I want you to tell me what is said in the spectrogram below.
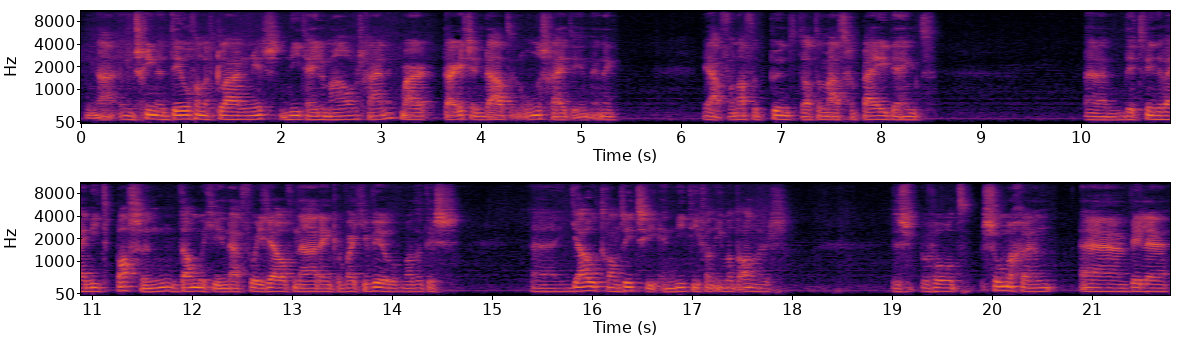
nou, misschien een deel van de verklaring is. Niet helemaal waarschijnlijk. Maar daar is inderdaad een onderscheid in. En ik, ja, vanaf het punt dat de maatschappij denkt... eh, dit vinden wij niet passen... dan moet je inderdaad voor jezelf nadenken wat je wil. Want het is eh, jouw transitie en niet die van iemand anders. Dus bijvoorbeeld sommigen eh, willen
